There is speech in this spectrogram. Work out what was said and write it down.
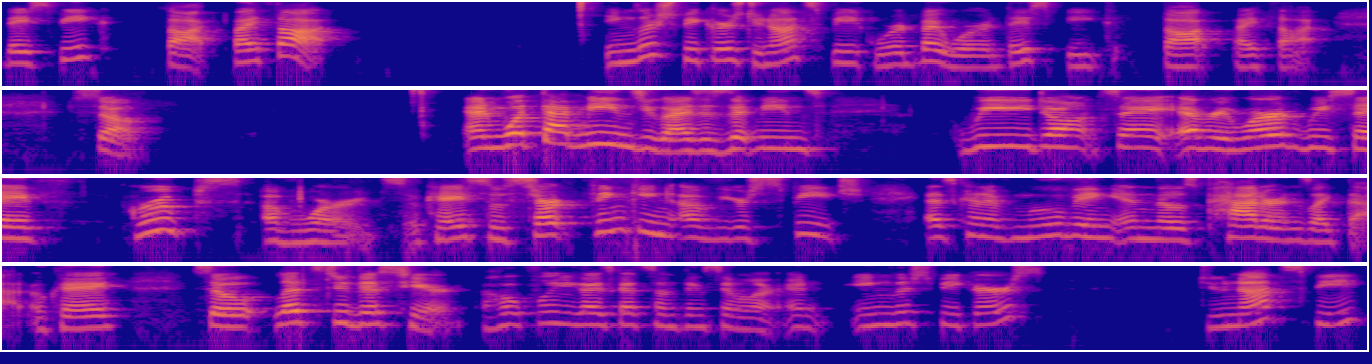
They speak thought by thought. English speakers do not speak word by word. They speak thought by thought. So, and what that means, you guys, is it means we don't say every word, we say groups of words. Okay, so start thinking of your speech as kind of moving in those patterns like that. Okay, so let's do this here. Hopefully, you guys got something similar. And English speakers do not speak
